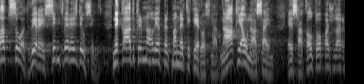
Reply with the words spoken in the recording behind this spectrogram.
latu sodu. Vienreiz 100, vienreiz 200. Nekāda krimināla lieta pret mani netika ierosināta. Nāk jaunā saima. Es atkal to pašu daru.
